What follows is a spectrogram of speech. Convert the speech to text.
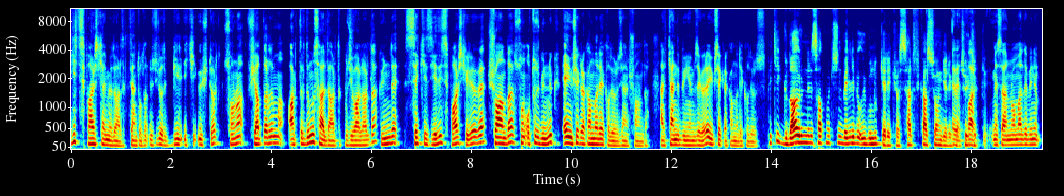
hiç sipariş gelmiyordu artık Trendyol'dan. Üzülüyorduk. 1, 2, 3, 4. Sonra fiyatlarımı arttırdığımız halde artık bu civarlarda günde 8, 7 sipariş geliyor ve şu anda son 30 günlük en yüksek rakamları yakalıyoruz yani şu anda. Yani kendi bünyemize göre yüksek rakamları yakalıyoruz. Peki gıda ürünleri satmak için belli bir uygunluk gerekiyor. Sertifikasyon gerekiyor. Evet Türkiye var. Mesela normalde benim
